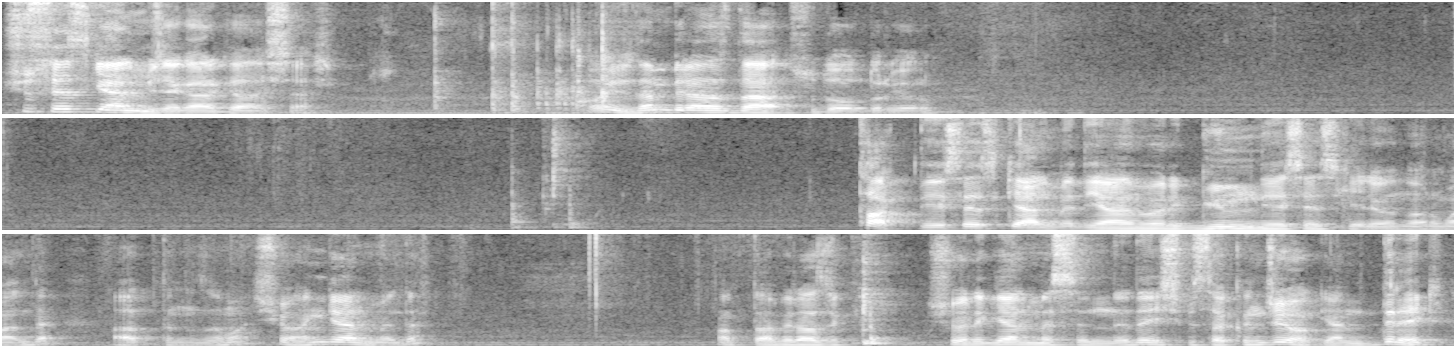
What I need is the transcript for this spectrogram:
şu ses gelmeyecek arkadaşlar. O yüzden biraz daha su dolduruyorum. Tak diye ses gelmedi. Yani böyle güm diye ses geliyor normalde attığınız zaman. Şu an gelmedi. Hatta birazcık şöyle gelmesinde de hiçbir sakınca yok. Yani direkt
